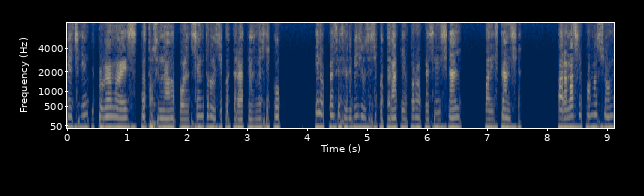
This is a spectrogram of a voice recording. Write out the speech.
El siguiente programa es patrocinado por el Centro de Psicoterapias México y ofrece servicios de psicoterapia en forma presencial o a distancia. Para más información,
